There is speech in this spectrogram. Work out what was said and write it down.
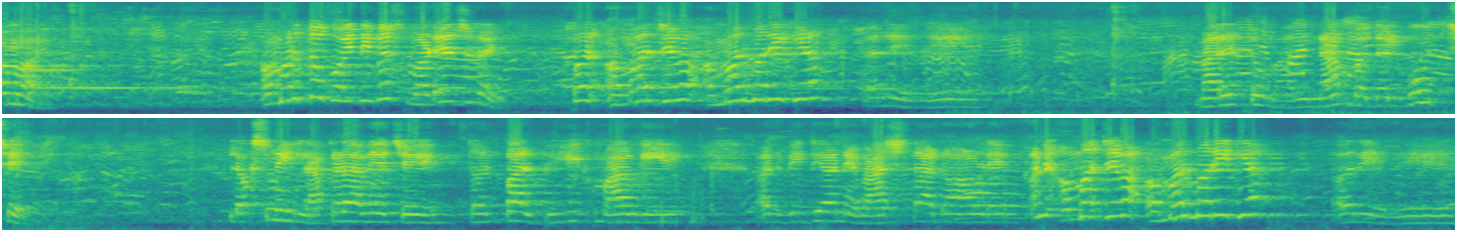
અમર અમર તો કોઈ દિવસ મળે જ નહીં. પણ અમર જેવા અમર મરી ગયા? અરે રે. મારે તો મારું નામ બદલવું જ છે. લક્ષ્મી લાકડા વેચે ધનપાલ ભીખ માંગે, અને વિદ્યાને વાંચતા ન આવડે. અને અમર જેવા અમર મરી ગયા? અરે રે.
